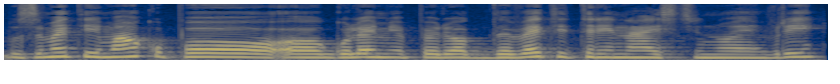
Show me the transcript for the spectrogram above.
вземете и малко по-големия период, 9-13 ноември,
